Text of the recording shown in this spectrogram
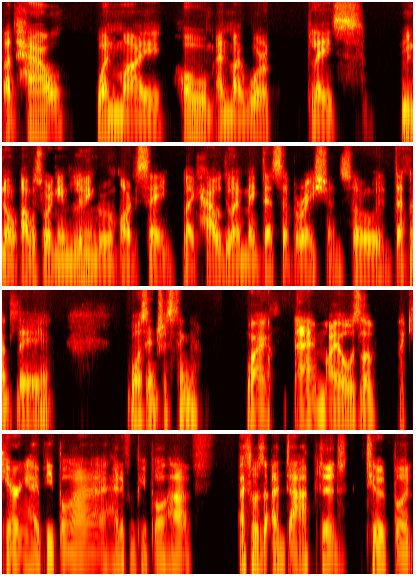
But how when my home and my workplace, you know, I was working in the living room are the same? Like, how do I make that separation? So it definitely was interesting. Wow. Um, I always love like hearing how people, uh, how different people have, I suppose, adapted to it. But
